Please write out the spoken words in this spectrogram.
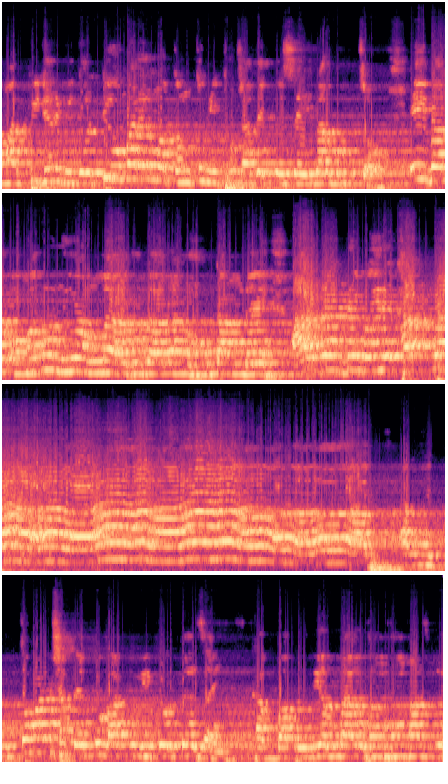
আমার পিঠের ভিতর টিউমারের মতন তুমি খোসা দেখতেছে? এইবার বুঝছ? এইবার আমারও নিয়ে আল্লাহ কান্দে, আর ডাক দিয়ে বইরে খাপ্পা! তোমার সাথে কোলাকুলি করতে যাই। খাব্বা রাদিয়াল্লাহু আনহু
